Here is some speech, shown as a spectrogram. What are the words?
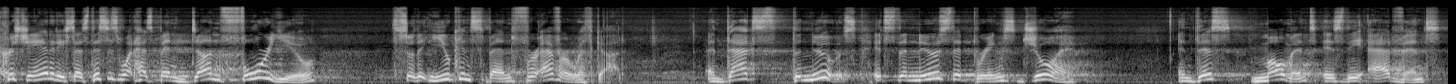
Christianity says this is what has been done for you so that you can spend forever with God. And that's the news. It's the news that brings joy. And this moment is the advent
